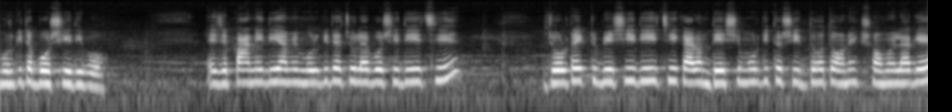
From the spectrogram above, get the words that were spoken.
মুরগিটা বসিয়ে দিব। এই যে পানি দিয়ে আমি মুরগিটা চুলায় বসিয়ে দিয়েছি। জলটা একটু বেশি দিয়েছি, কারণ দেশি মুরগি তো সিদ্ধ হতে অনেক সময় লাগে।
